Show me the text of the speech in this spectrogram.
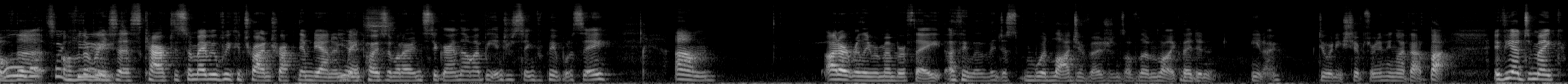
of Oh, the so of the recess characters. So maybe if we could try and track them down and Yes. repost them on our Instagram, that might be interesting for people to see. Um, I don't really remember if they. I think that they just were larger versions of them. Like they didn't, you know, do any ships or anything like that. But if you had to make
